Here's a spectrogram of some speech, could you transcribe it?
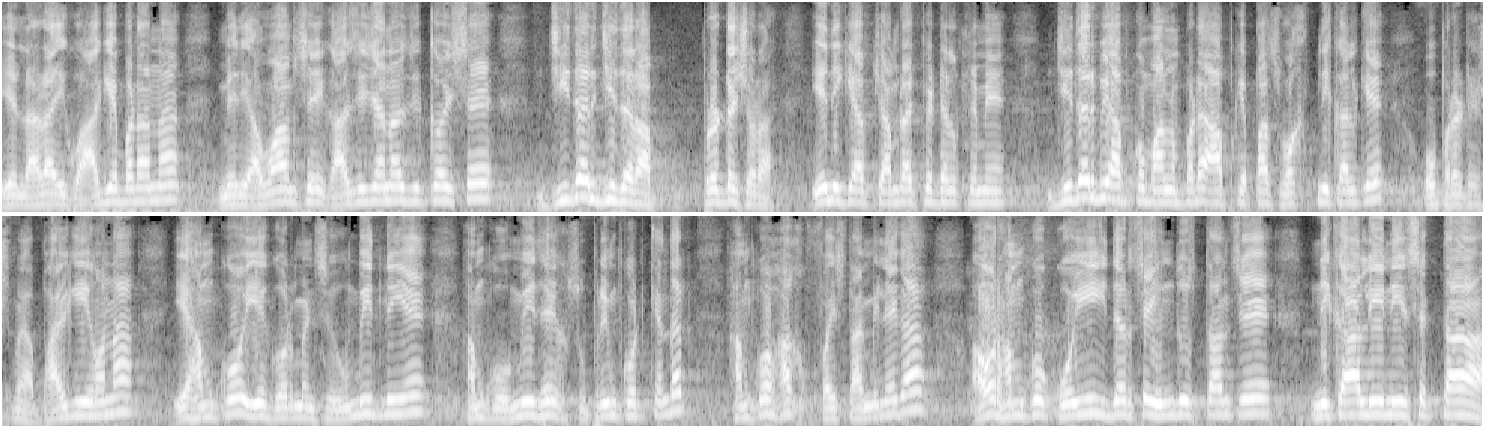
ये लड़ाई को आगे बढ़ाना। मेरी आवाम से एक आजीजाना रिक्वेस्ट है, जिधर जिधर आप प्रोटेस्ट हो रहा ये नहीं कि आप चामराजपेट हल्के में जिधर भी आपको मालूम पड़े, आपके पास वक्त निकल के वो प्रोटेस्ट में आप भागी होना ये हमको, ये गवर्नमेंट से उम्मीद नहीं है। हमको उम्मीद है सुप्रीम कोर्ट के अंदर हमको हक, फैसला मिलेगा और हमको कोई इधर से हिंदुस्तान से निकाल ही नहीं सकता।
